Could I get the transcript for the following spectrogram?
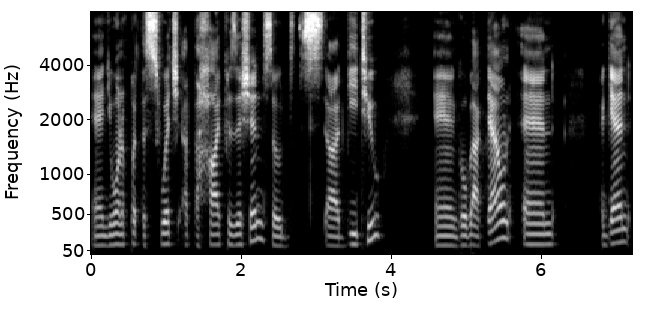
And you want to put the switch at the high position so uh, D2 and go back down. And again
